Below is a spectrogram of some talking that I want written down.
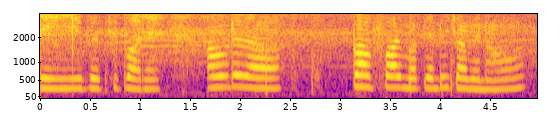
လေးပဲဖြစ်ပါတယ်။အောင်တရာ part 5မှာပြန်တွေ့ကြမယ်နော်။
